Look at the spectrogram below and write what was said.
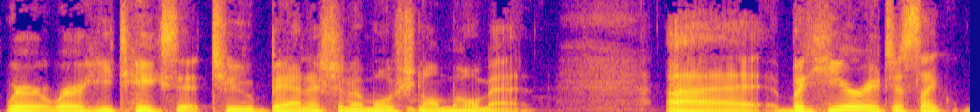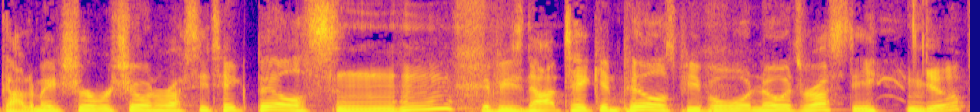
where, where he takes it to banish an emotional moment. Uh, but here it's just like, got to make sure we're showing Rusty take pills. If he's not taking pills, people won't know it's Rusty. Yep.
